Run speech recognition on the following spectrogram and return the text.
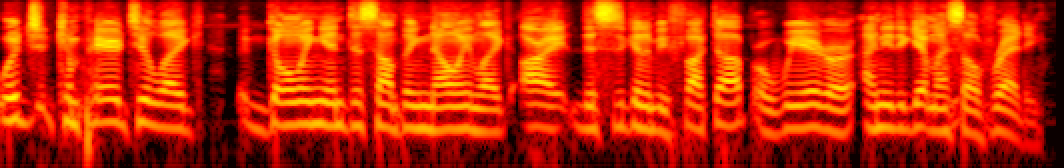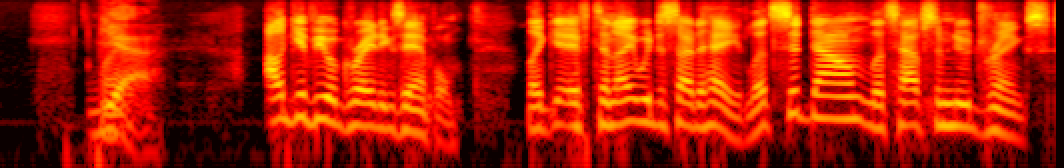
Which compared to like going into something knowing like, all right, this is going to be fucked up or weird, or I need to get myself ready. Yeah. I'll give you a great example. Like if tonight we decided, hey, let's sit down, let's have some new drinks.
